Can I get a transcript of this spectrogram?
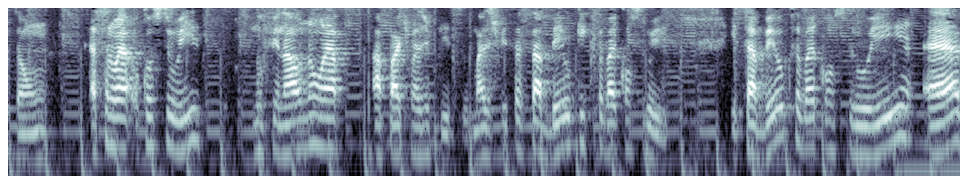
Então, essa não é construir no final não é a, parte mais difícil. O mais difícil é saber o que, que você vai construir. E saber o que você vai construir é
